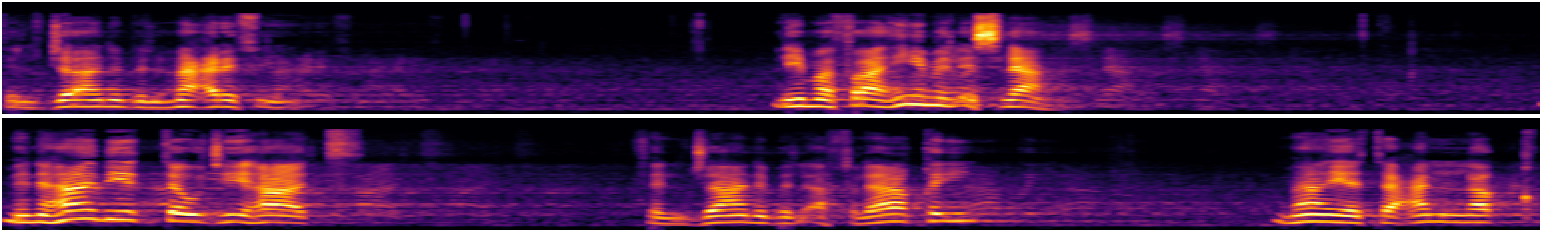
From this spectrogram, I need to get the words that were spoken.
في الجانب المعرفي لمفاهيم الإسلام. من هذه التوجيهات في الجانب الأخلاقي ما يتعلق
